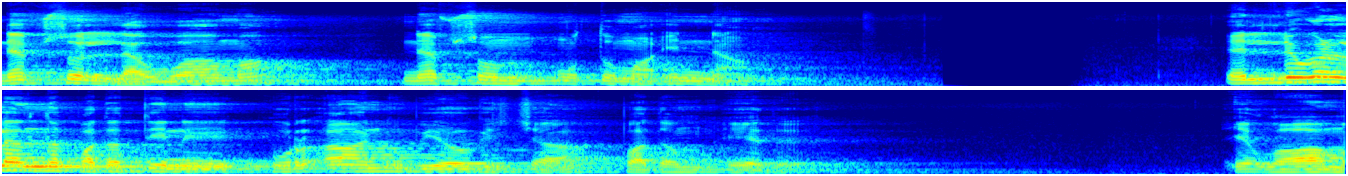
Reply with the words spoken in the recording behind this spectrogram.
നഫ്സുൽ ലവ്വാമ നഫ്സും മുത്തുമ ഇന്ന എല്ലുകൾ എന്ന പദത്തിന് ഖുർആൻ ഉപയോഗിച്ച പദം ഏത്? ഇളാമ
